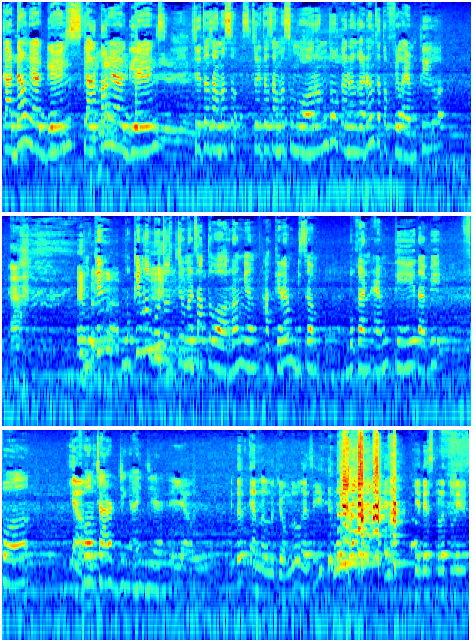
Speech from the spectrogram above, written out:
kadang ya gengs. Kadang ya Gila, gengs. iya, iya. cerita sama cerita sama semua orang tuh kadang-kadang tetap feel empty kok. Ah mungkin mungkin lo butuh cuma satu orang yang akhirnya bisa bukan empty tapi full Ya, full oh. charging aja. Iya itu karena lu jomblo gak sih? You desperately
